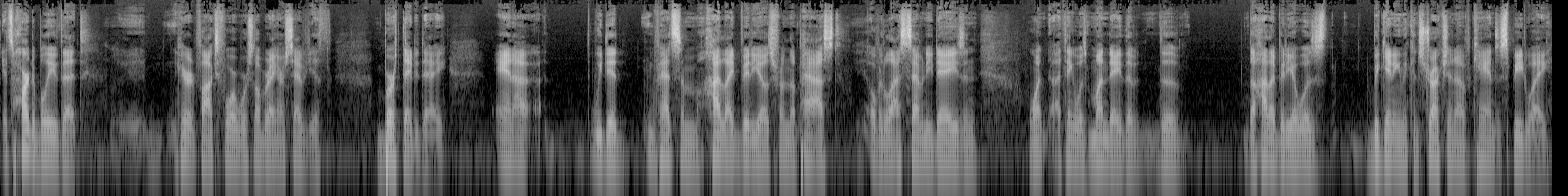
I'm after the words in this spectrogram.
it's hard to believe that here at Fox Four we're celebrating our 70th birthday today, and I, we did. We've had some highlight videos from the past over the last 70 days, and one I think it was Monday. The the the highlight video was beginning the construction of Kansas Speedway.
